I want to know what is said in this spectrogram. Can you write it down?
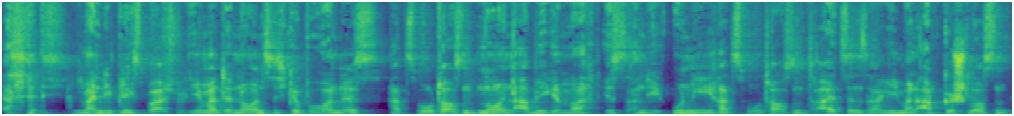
mein Lieblingsbeispiel, jemand, der 90 geboren ist, hat 2009 Abi gemacht, ist an die Uni, hat 2013, sage ich mal, abgeschlossen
